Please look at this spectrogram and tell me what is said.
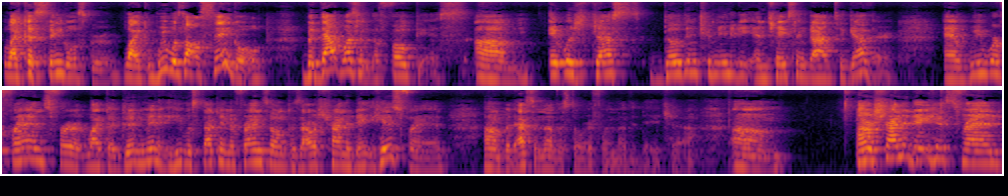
like a singles group. Like we was all single, but that wasn't the focus. Um, it was just building community and chasing God together. And we were friends for like a good minute. He was stuck in the friend zone because I was trying to date his friend. Um, but that's another story for another day, child. Um, I was trying to date his friend.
